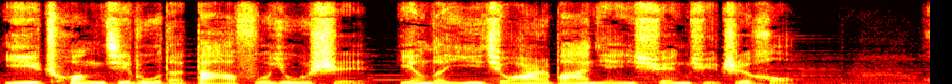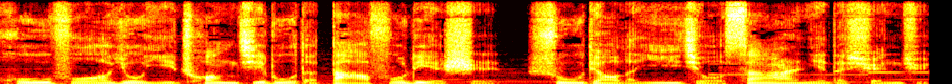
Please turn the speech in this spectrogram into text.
以创纪录的大幅优势赢了一九二八年选举之后，胡佛又以创纪录的大幅劣势输掉了一九三二年的选举。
